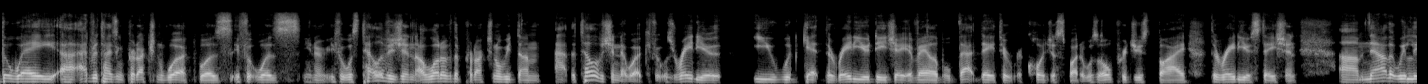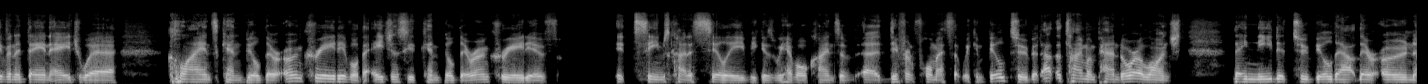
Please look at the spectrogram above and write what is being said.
the way uh, advertising production worked was if it was you know if it was television a lot of the production would be done at the television network. If it was radio you would get the radio DJ available that day to record your spot. It was all produced by the radio station. Um, now that we live in a day and age where clients can build their own creative or the agency can build their own creative, it seems kind of silly because we have all kinds of uh, different formats that we can build to. But at the time when Pandora launched, they needed to build out their own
